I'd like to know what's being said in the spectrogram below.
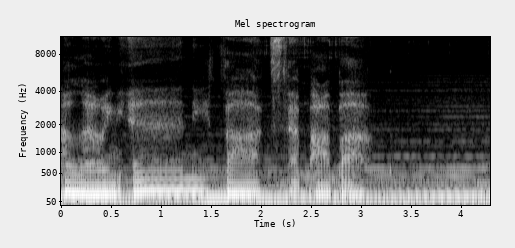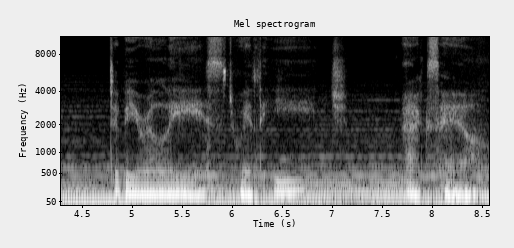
Allowing any thoughts that pop up to be released with each exhale.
